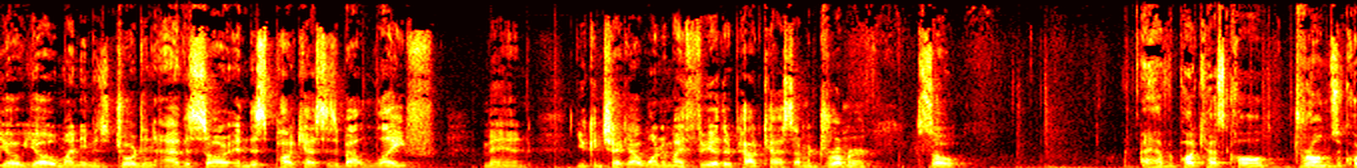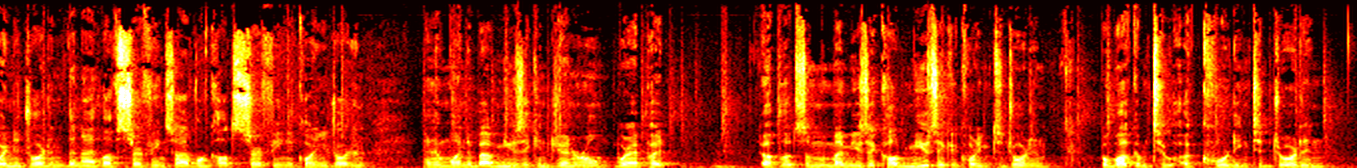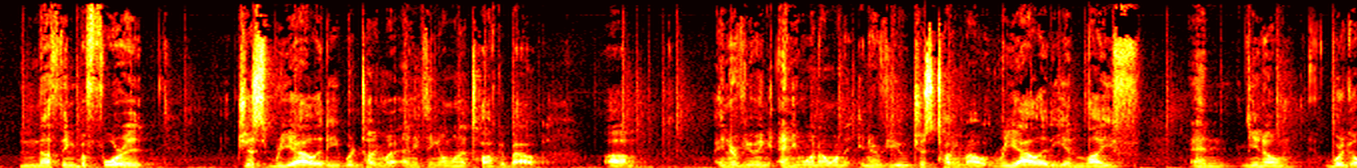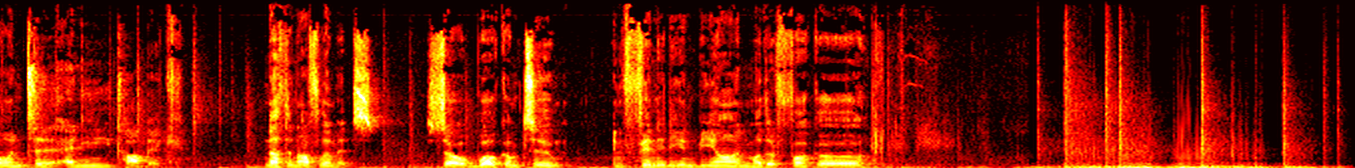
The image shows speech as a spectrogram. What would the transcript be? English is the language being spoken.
Yo, yo, my name is Jordan Avisar, and this podcast is about life, man. You can check out one of my three other podcasts. I'm a drummer, so I have a podcast called Drums According to Jordan. Then I love surfing, so I have one called Surfing According to Jordan, and then one about music in general, where I put upload some of my music called Music According to Jordan. But welcome to According to Jordan, nothing before it, just reality. We're talking about anything I want to talk about. Um, interviewing anyone I want to interview, just talking about reality and life, and you know, we're going to any topic, nothing off limits. So, welcome to infinity and beyond, motherfucker.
